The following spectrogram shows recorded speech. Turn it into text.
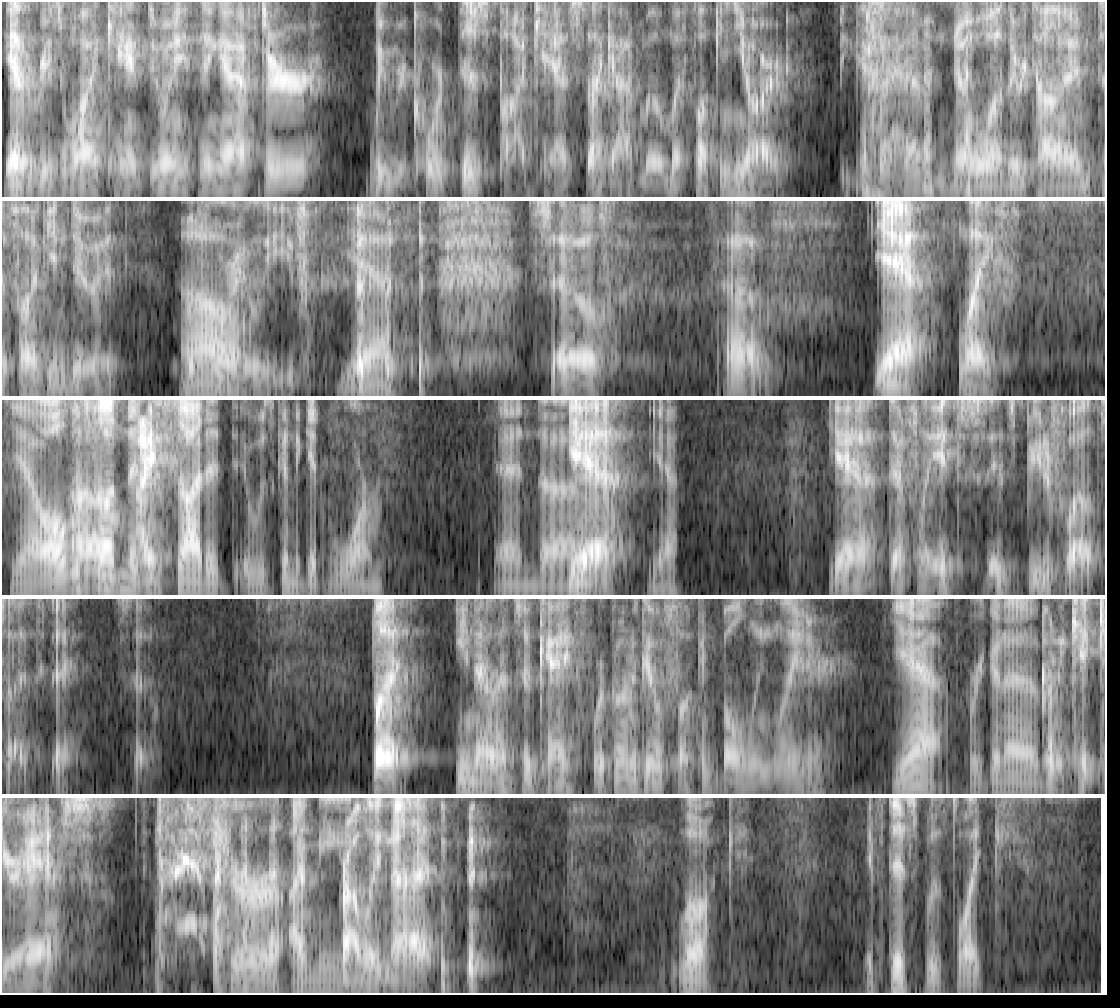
yeah, the reason why I can't do anything after we record this podcast is I gotta mow my fucking yard because I have no other time to fucking do it before I Oh. leave. Yeah, So, um, yeah, life. yeah. All of a Um, sudden, it I- decided it was going to get warm, and uh, Yeah. yeah. Yeah, definitely. It's it's beautiful outside today. So, but you know that's okay. We're going to go fucking bowling later. Yeah, we're gonna Going to kick your ass. sure. I mean, Probably not. Look, if this was like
